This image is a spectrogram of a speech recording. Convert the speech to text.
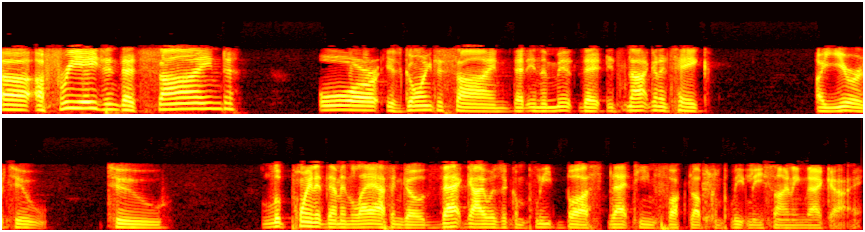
Uh, a free agent that's signed or is going to sign that in the mid that it's not going to take a year or two to look point at them and laugh and go that guy was a complete bust that team fucked up completely signing that guy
